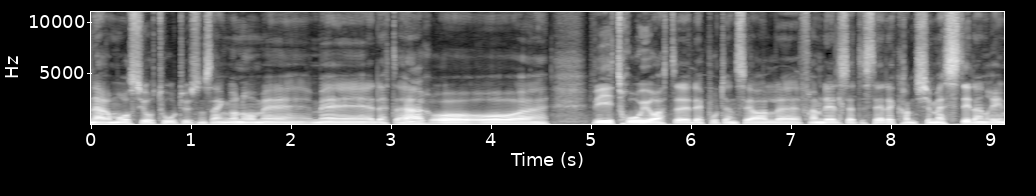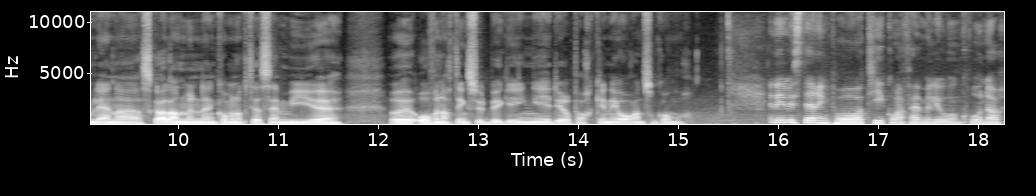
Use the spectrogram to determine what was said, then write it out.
nærmer oss jo 2000 senger nå med, med dette her. Og, og uh, vi tror jo at det potensialet fremdeles er til stede. Kanskje mest i den rimelige skalaen, men en kommer nok til å se mye overnattingsutbygging i Dyreparken i årene som kommer. En investering på 10,5 millioner kroner,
